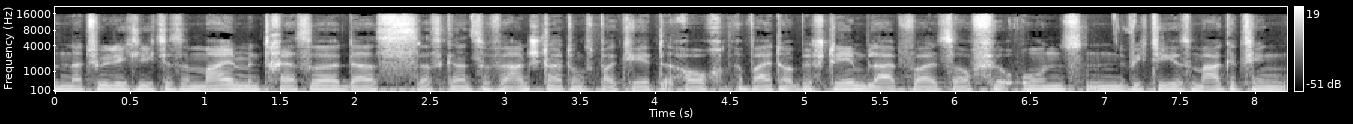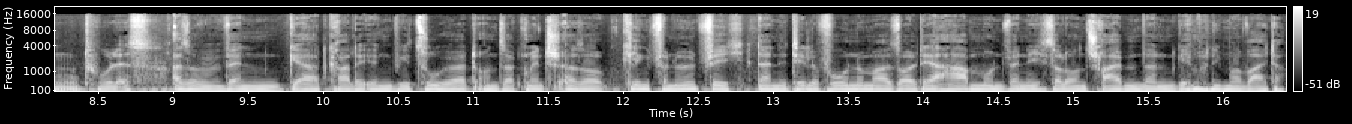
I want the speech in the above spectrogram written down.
Natürlich liegt es in meinem Interesse, dass das ganze Veranstaltungspaket auch weiter bestehen bleibt, weil es auch für uns ein wichtiges Marketing-Tool ist. Also wenn Gerhard gerade irgendwie zuhört und sagt, Mensch, also klingt vernünftig, deine Telefonnummer sollte er haben und wenn nicht, soll er uns schreiben, dann gehen wir nicht mal weiter.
